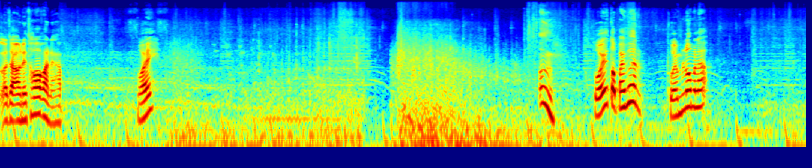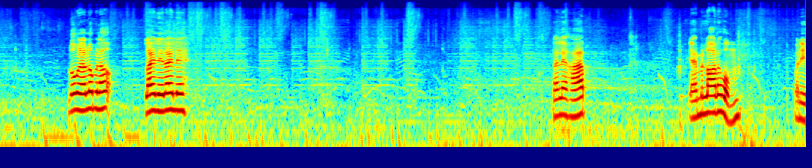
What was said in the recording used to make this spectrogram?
เราจะเอาในท่อก่อนนะครับไว้ยอือสวยตบไปเพื่อนสวยมันล่วงไปแล้วล่วงไปแล้วล่วงไปแล้ว ไล่เลยไล่เลย ไล่เลยครับย้ายมันรอดครับผม มาดิ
